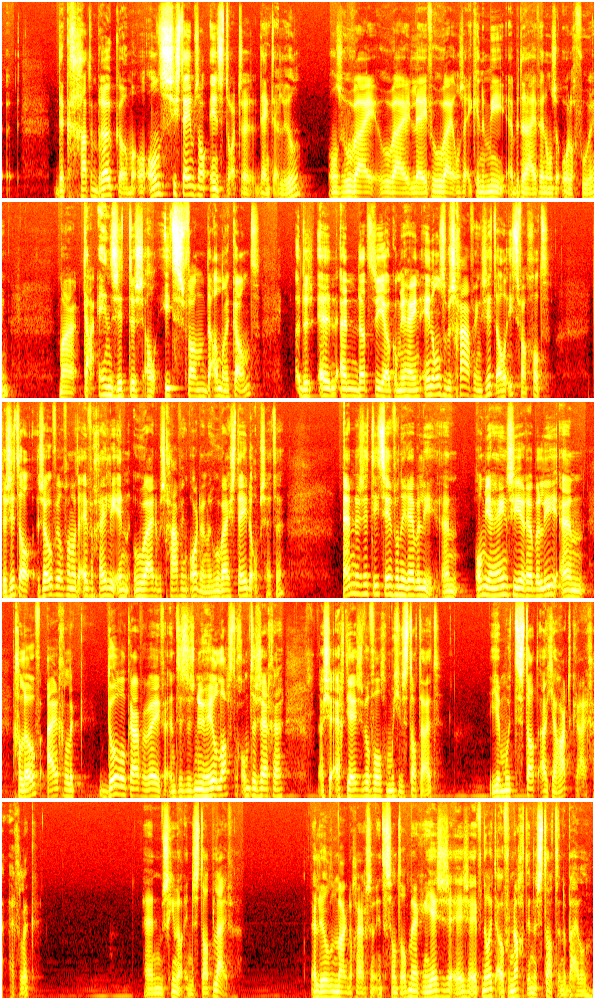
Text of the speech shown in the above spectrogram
Er gaat een breuk komen. Ons systeem zal instorten, denkt Elul. Ons, hoe, wij, hoe wij leven, hoe wij onze economie bedrijven en onze oorlogvoering. Maar daarin zit dus al iets van de andere kant. Dus, en, en dat zie je ook om je heen. In onze beschaving zit al iets van God. Er zit al zoveel van het evangelie in hoe wij de beschaving ordenen, hoe wij steden opzetten. En er zit iets in van die rebellie. En om je heen zie je rebellie en geloof eigenlijk door elkaar verweven. En het is dus nu heel lastig om te zeggen, als je echt Jezus wil volgen, moet je de stad uit. Je moet de stad uit je hart krijgen, eigenlijk. En misschien wel in de stad blijven. Elul maakt nog ergens een interessante opmerking. Jezus heeft nooit overnacht in de stad in de Bijbel.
